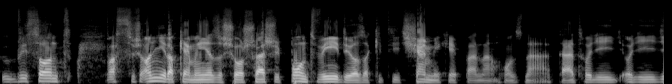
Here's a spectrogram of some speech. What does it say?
viszont azt is annyira kemény ez a sorsolás, hogy pont védő az, akit így semmiképpen nem hoznál. Tehát, hogy így, hogy így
